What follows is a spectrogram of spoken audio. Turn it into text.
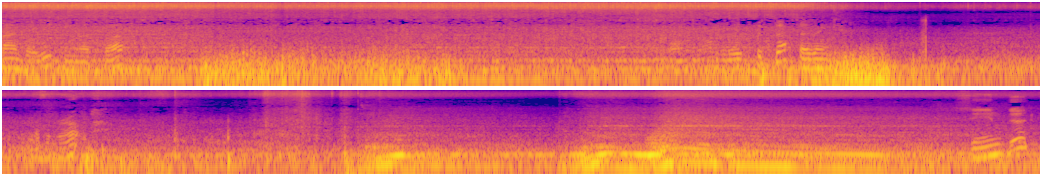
Signs of leaking that stuff. Success, I think. Open her up. Seems good.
